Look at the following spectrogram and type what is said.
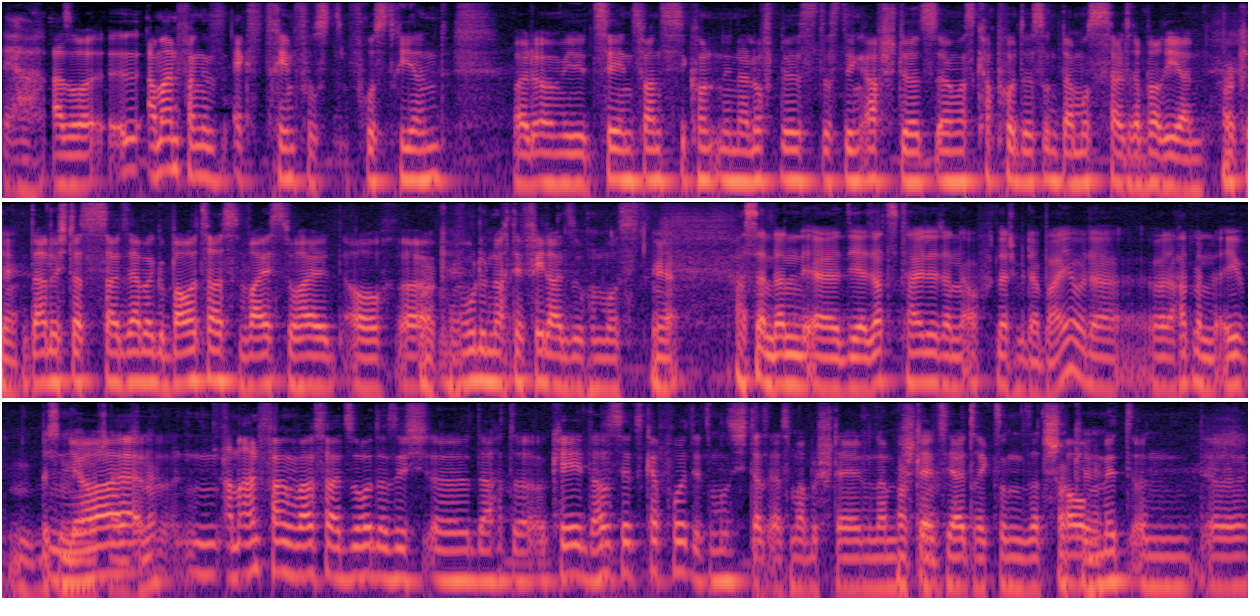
äh, ja, also äh, am Anfang ist es extrem frust frustrierend, weil du irgendwie 10, 20 Sekunden in der Luft bist, das Ding abstürzt, irgendwas kaputt ist und da musst du es halt reparieren. Okay. Dadurch, dass du es halt selber gebaut hast, weißt du halt auch, äh, Okay. wo du nach den Fehlern suchen musst. Ja. Hast du dann, dann äh, die Ersatzteile dann auch gleich mit dabei oder, oder hat man eh ein bisschen mehr Ja, ne? äh, am Anfang war es halt so, dass ich äh, dachte, okay, das ist jetzt kaputt, jetzt muss ich das erstmal bestellen. Und dann Okay. bestellt sie halt direkt so einen Satz Schrauben Okay. mit und äh,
